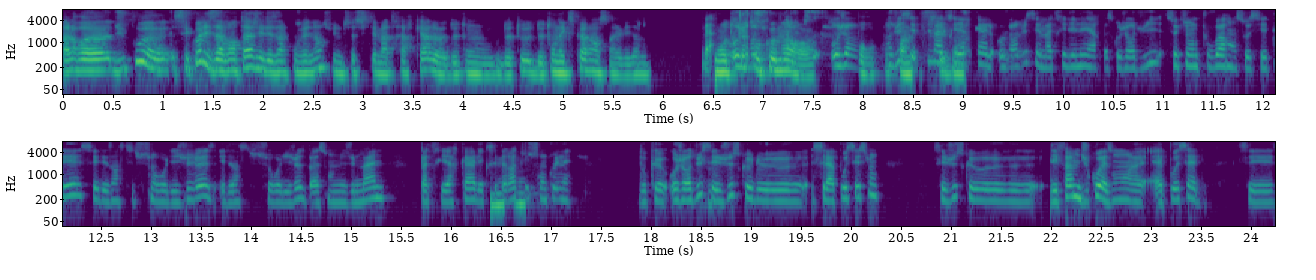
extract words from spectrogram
Alors, euh, du coup, euh, c'est quoi les avantages et les inconvénients d'une société matriarcale euh, de ton, de, de ton expérience, hein, évidemment? Bah, Aujourd'hui, c'est plus matriarcal. Aujourd'hui, c'est matrilinéaire. Parce qu'aujourd'hui, ceux qui ont le pouvoir en société, c'est les institutions religieuses. Et les institutions religieuses bah, sont musulmanes, patriarcales, etc. Mm-hmm. Tout ce qu'on connaît. Donc aujourd'hui, c'est juste que le, c'est la possession. C'est juste que les femmes, du coup, elles, ont, elles possèdent. C'est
